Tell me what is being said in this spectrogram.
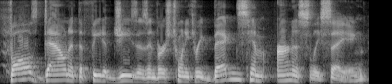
falls down at the feet of Jesus in verse 23, begs him earnestly, saying,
